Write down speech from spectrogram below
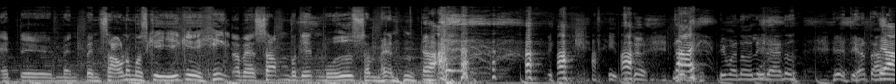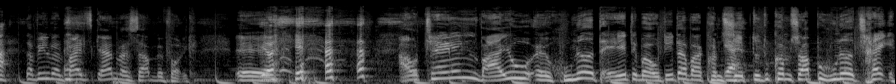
at øh, man, man savner måske ikke helt at være sammen på den måde, som man... Ja. det, det, Nej. Det, det var noget lidt andet. Der, der, ja. der ville man faktisk gerne være sammen med folk. Øh, Ja, aftalen var jo øh, 100 dage. Det var jo det, der var konceptet. Ja. Du kom så op på 103.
